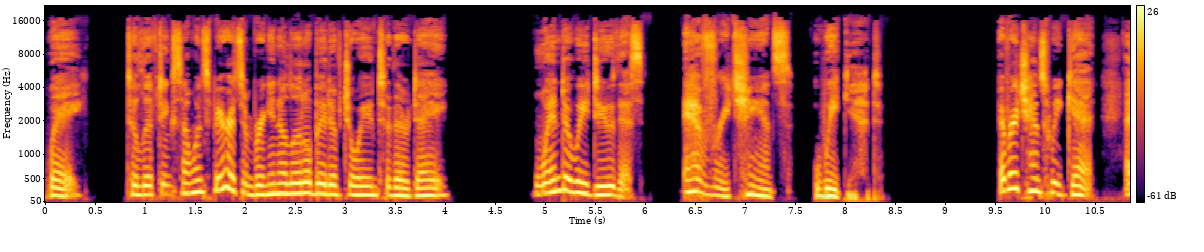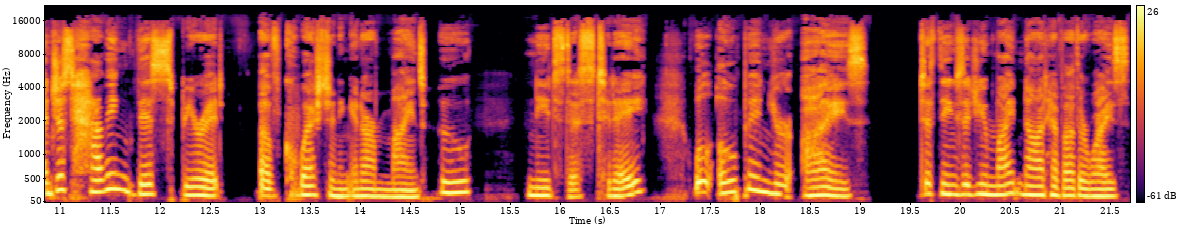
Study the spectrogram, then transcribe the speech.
way to lifting someone's spirits and bringing a little bit of joy into their day. When do we do this? Every chance we get. Every chance we get. And just having this spirit of questioning in our minds, who needs this today, will open your eyes to things that you might not have otherwise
